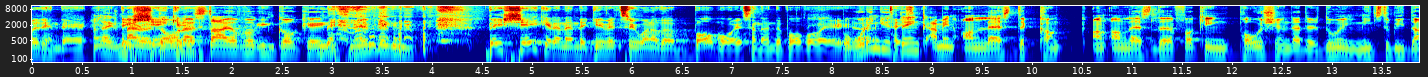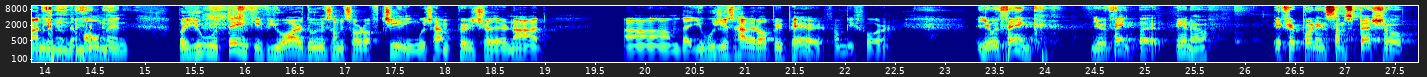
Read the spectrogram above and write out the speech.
put in there. Hmm. Like They Maradona style fucking cocaine sniffing. and- They shake it and then they give it to one of the ball boys, and then the ball boy. But wouldn't uh, you think? I mean, unless the con- un- unless the fucking potion that they're doing needs to be done in the moment, but you would think if you are doing some sort of cheating, which I'm pretty sure they're not, um, that you would just have it all prepared from before. You would think. You would think, but you know, if you're putting some special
